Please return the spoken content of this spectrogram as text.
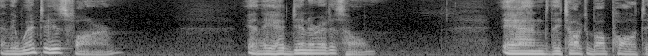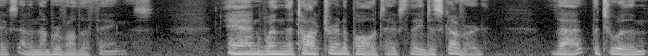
And they went to his farm and they had dinner at his home. And they talked about politics and a number of other things. And when the talk turned to politics, they discovered that the two of them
